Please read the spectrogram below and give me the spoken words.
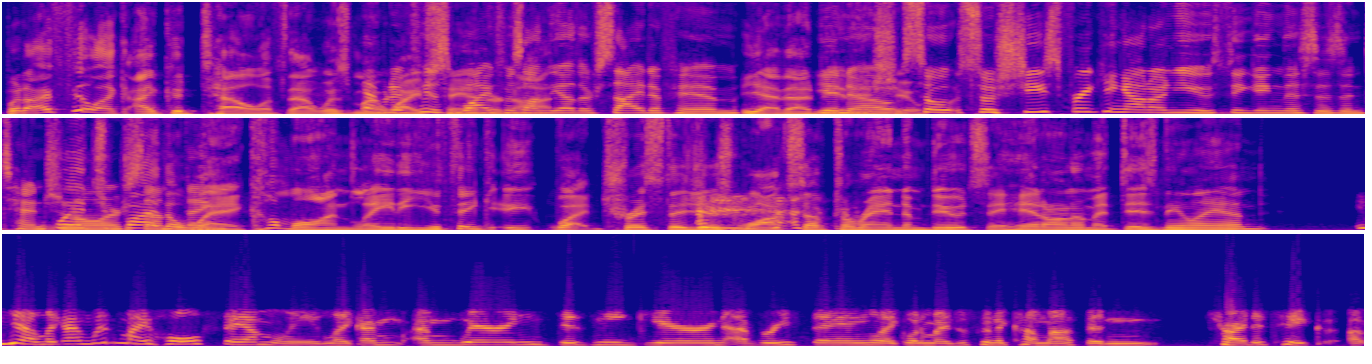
but I feel like I could tell if that was my Yeah, but if wife's his hand wife or was not. on the other side of him, Yeah, that'd be you an know. issue. So so she's freaking out on you, thinking this is intentional Which, or by something. the way, come on, lady. You think eh, what? Trista just walks up to random dudes to hit on them at Disneyland? Yeah, like I'm with my whole family. Like I'm I'm wearing Disney gear and everything. Like what am I just going to come up and try to take a,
